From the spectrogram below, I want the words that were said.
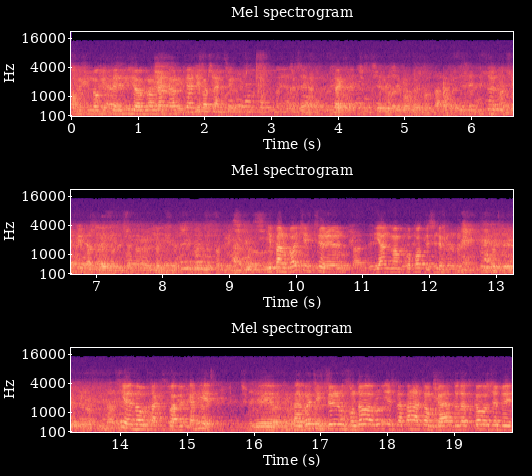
Abyśmy mogli w telewizji oglądać na Olimpiadzie w Atlancie. Tak? I pan Wojciech Cyryl, ja mam kłopoty z tym. Nie, no taki słaby nie jest. Y, Pan Wojciech Cyryl ufundował również dla pana Tomka dodatkowo, żeby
